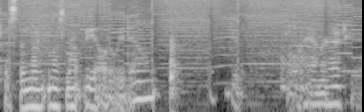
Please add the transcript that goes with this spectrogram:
Piston must not be all the way down. Get a little hammer heck here.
